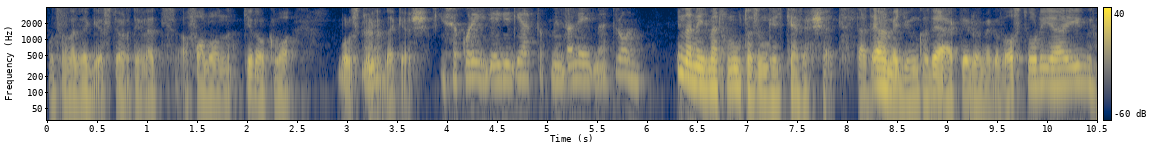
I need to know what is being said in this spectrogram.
Ott van az egész történet a falon kirakva, borzasztó érdekes. És akkor így végigjártak, mint a négy metron? Mind a négy metron utazunk egy keveset. Tehát elmegyünk a Deák térről meg az Asztóriáig,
